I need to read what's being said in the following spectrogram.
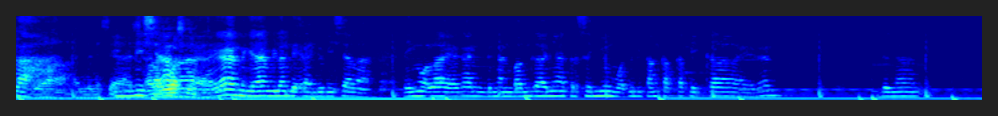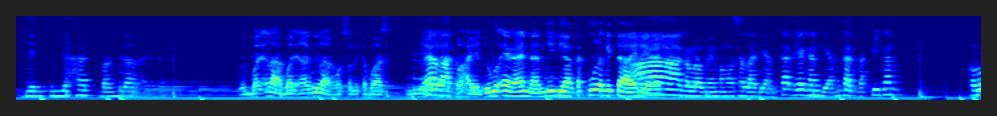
lah. Wah Indonesia, Indonesia lah luasnya. ya kan? Ya bilang daerah Indonesia lah. Tengoklah ya kan? Dengan bangganya tersenyum waktu ditangkap KPK ya kan? Dengan jadi penjahat bangga ya kan? Terus balik lah balik lagi lah. Nggak usah kita bahas ini ya bahaya juga ya kan? Nanti diangkat pula kita ini kan? Ah kalau memang masalah diangkat ya kan diangkat. Tapi kan kalau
